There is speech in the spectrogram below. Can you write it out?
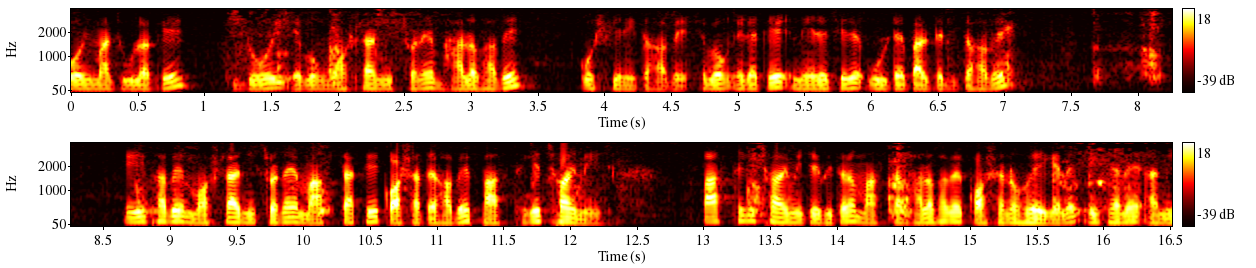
কই মাছগুলোকে দই এবং মশলার মিশ্রণে ভালোভাবে কষিয়ে নিতে হবে এবং এটাকে নেড়ে চেড়ে উল্টে পাল্টে দিতে হবে। এইভাবে মশলার মিশ্রণে মাছটাকে কষাতে হবে পাঁচ থেকে ছয় মিনিট। পাঁচ থেকে ছয় মিনিটের ভিতরে মাছটা ভালোভাবে কষানো হয়ে গেলে এখানে আমি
